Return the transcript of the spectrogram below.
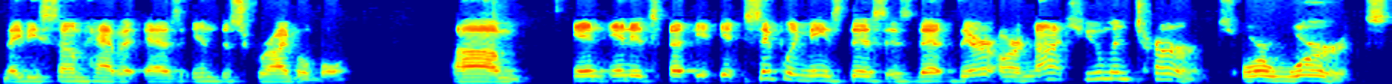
maybe some have it as indescribable. Um, and and it's uh, it, it simply means this is that there are not human terms or words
